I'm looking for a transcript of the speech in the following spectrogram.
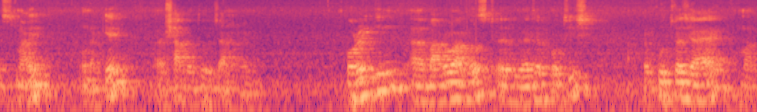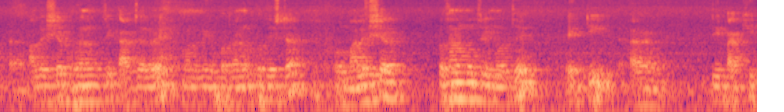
ইসমাইল ওনাকে স্বাগত জানাবেন। পরের দিন বারো আগস্ট দু হাজার পঁচিশ পুত্রাজায়ায় মা- মালয়েশিয়ার প্রধানমন্ত্রী কার্যালয়ে মাননীয় প্রধান উপদেষ্টা ও মালয়েশিয়ার প্রধানমন্ত্রীর মধ্যে একটি দ্বিপাক্ষিক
